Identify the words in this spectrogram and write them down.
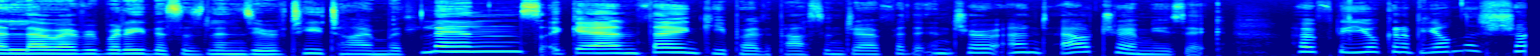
Hello, everybody. This is Lindsay of Tea Time with Linz. Again, thank you, Po the Passenger, for the intro and outro music. Hopefully, you're going to be on the show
